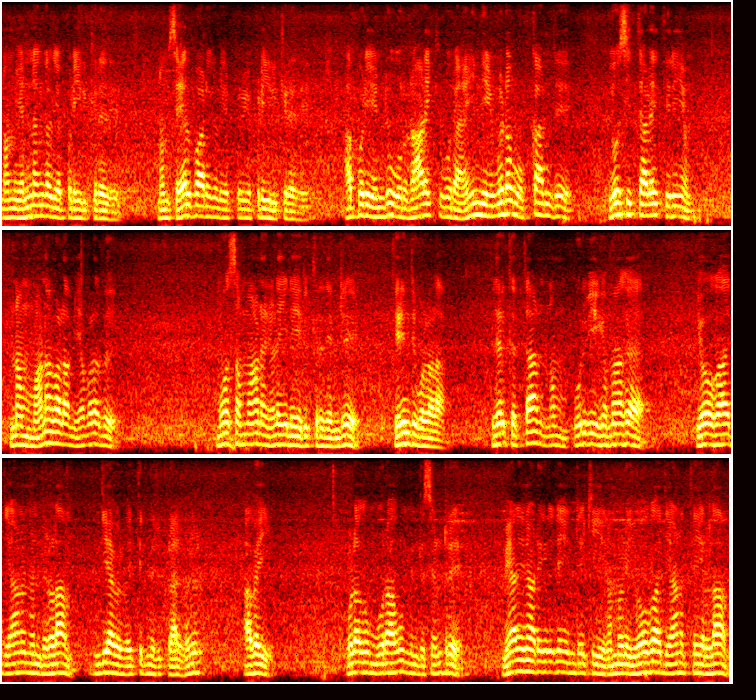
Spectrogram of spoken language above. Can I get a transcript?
நம் எண்ணங்கள் எப்படி இருக்கிறது? நம் செயல்பாடுகள் எப்படி எப்படி இருக்கிறது? அப்படி என்று ஒரு நாளைக்கு ஒரு ஐந்து நிமிடம் உட்கார்ந்து யோசித்தாலே தெரியும் நம் மனவளம் எவ்வளவு மோசமான நிலையிலே இருக்கிறது என்று தெரிந்து கொள்ளலாம். இதற்குத்தான் நம் பூர்வீகமாக யோகா தியானம் என்றெல்லாம் இந்தியாவில் வைத்திருந்திருக்கிறார்கள். அவை உலகம் பூராவும் இன்று சென்று மேலை நாடுகளிலே இன்றைக்கு நம்முடைய யோகா தியானத்தை எல்லாம்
